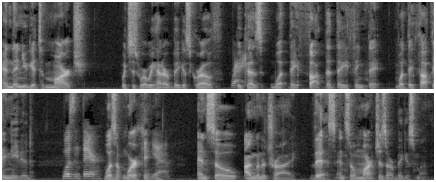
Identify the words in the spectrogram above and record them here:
and then you get to March, which is where we had our biggest growth Right. because what they thought that they think they what they thought they needed wasn't there wasn't working. yeah And so I'm going to try this. And so March is our biggest month.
